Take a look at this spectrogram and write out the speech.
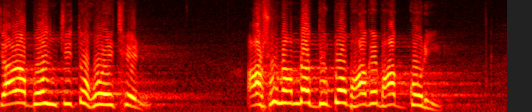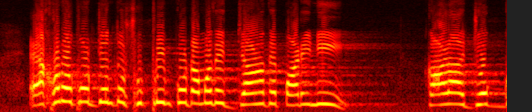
যারা বঞ্চিত হয়েছেন, আসুন আমরা দুটো ভাগে ভাগ করি। এখনও পর্যন্ত সুপ্রিম কোর্ট আমাদের জানাতে পারেনি কারা যোগ্য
